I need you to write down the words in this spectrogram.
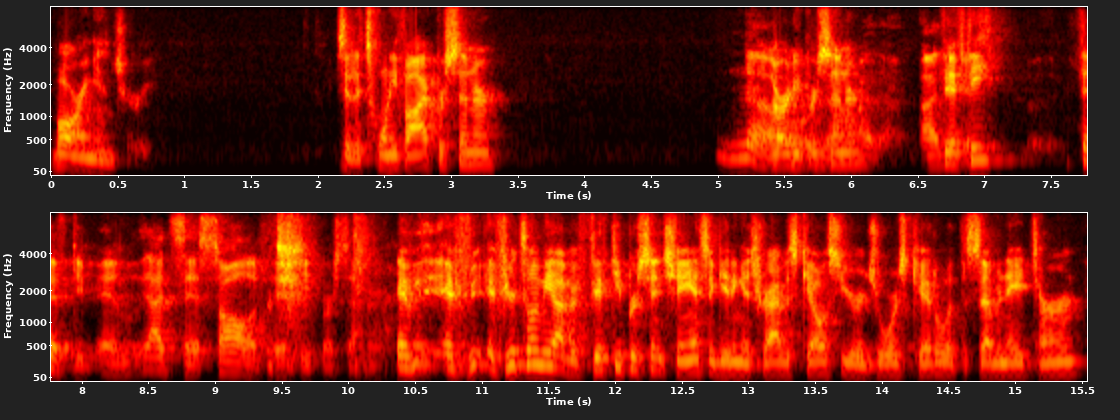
barring injury? Is it a 25 percenter? No, thirty percenter, fifty. 50 and i'd say a solid 50 percent if, if if you're telling me i have a 50 percent chance of getting a travis Kelce or a george kittle at the 7-8 turn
